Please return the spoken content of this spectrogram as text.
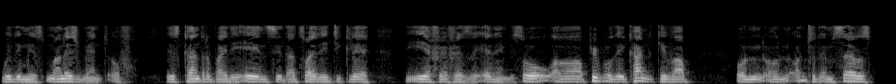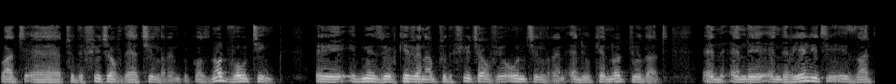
with the mismanagement of this country by the ANC. That's why they declare the EFF as the enemy. So uh, people, they can't give up on, on, onto themselves, but uh, to the future of their children, because not voting, uh, it means you've given up to the future of your own children, and you cannot do that. And, and, the, and the reality is that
